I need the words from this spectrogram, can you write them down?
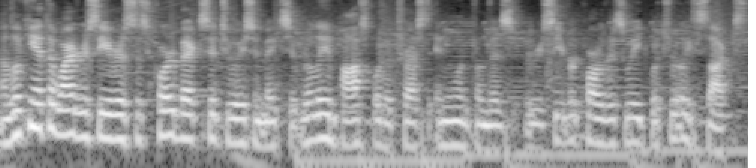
Now, looking at the wide receivers, this quarterback situation makes it really impossible to trust anyone from this receiver corps this week, which really sucks.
